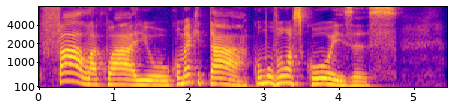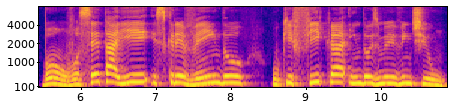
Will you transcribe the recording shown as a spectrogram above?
Fala, Aquário, como é que tá? Como vão as coisas? Bom, você tá aí escrevendo o que fica em 2021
